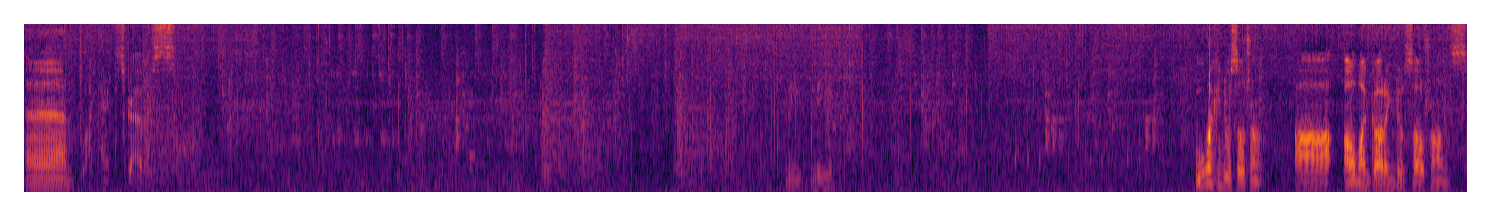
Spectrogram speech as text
And black paint scraps. Bleep, bleep. Ooh, I can do a assaultron. Uh, oh my god, I can do assaultrons.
